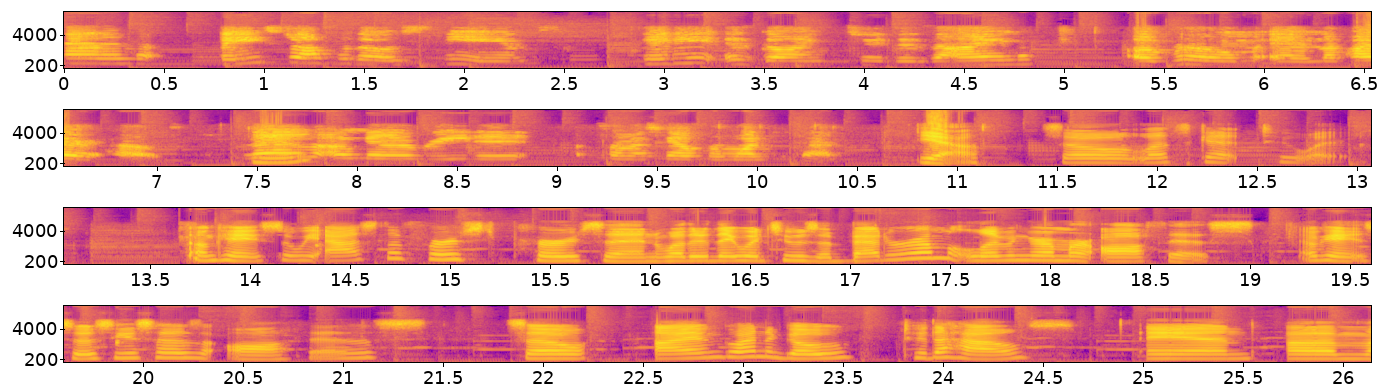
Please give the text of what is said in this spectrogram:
And based off of those themes, Kitty is going to design a room in the pirate house. Then I'm gonna rate it from a scale from one to ten. Yeah. So let's get to it. Okay, so we asked the first person whether they would choose a bedroom, living room, or office. Okay, so she says office. So I'm going to go to the house and um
